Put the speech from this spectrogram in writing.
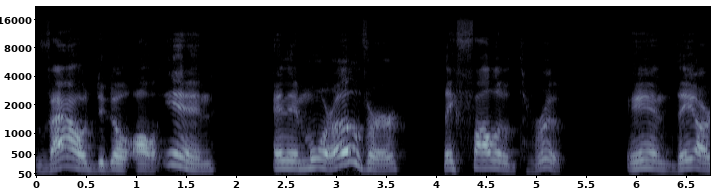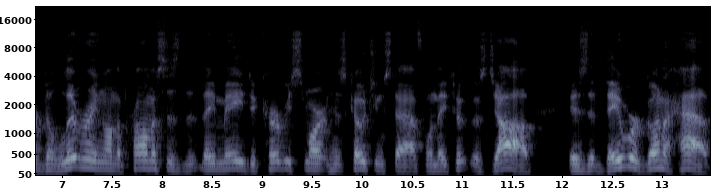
vowed to go all in, and then moreover, they followed through and they are delivering on the promises that they made to Kirby Smart and his coaching staff when they took this job is that they were going to have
